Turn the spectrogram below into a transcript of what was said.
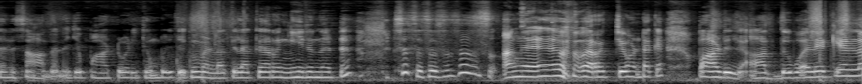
തന്നെ സാധനയ്ക്ക് പാട്ട് പഠിക്കുമ്പോഴത്തേക്കും വെള്ളത്തിലൊക്കെ ഇറങ്ങിയിരുന്നിട്ട് അങ്ങനെ വിറച്ചുകൊണ്ടൊക്കെ പാടില്ല. അതുപോലെയൊക്കെയുള്ള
